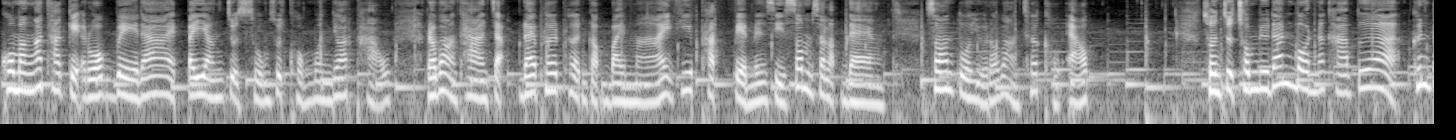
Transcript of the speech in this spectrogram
โคมังะทาเกะโรบเวได้ไปยังจุดสูงสุดของบนยอดเขา ระหว่างทางจะได้เพลิดเพลินกับใบไม้ที่ผลัดเปลี่ยนเป็นสีส้มสลับแดง ซ่อนตัวอยู่ระหว่างเทือกเขาแอลป์ ส่วนจุดชมวิวด้านบนนะคะ เพื่อขึ้นไป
